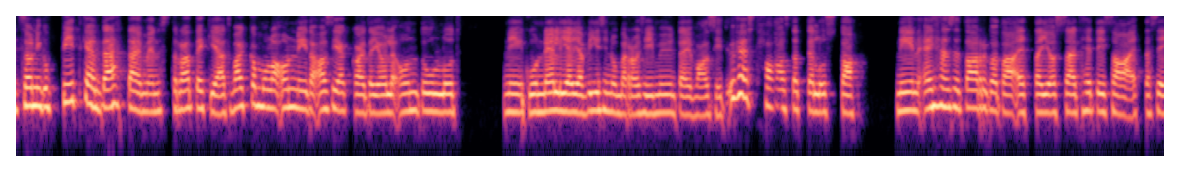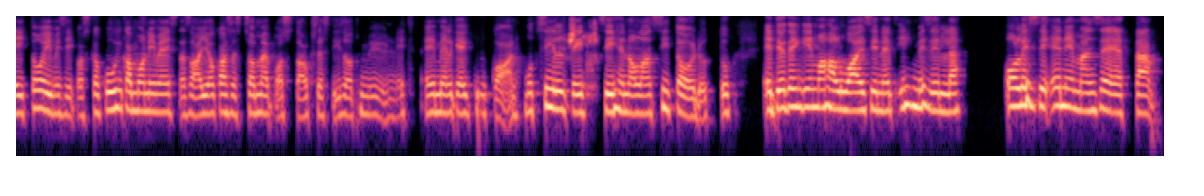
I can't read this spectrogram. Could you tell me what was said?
että se on niin pitkän tähtäimen strategia, että vaikka mulla on niitä asiakkaita, joille on tullut niin kuin neljä- ja viisinumeroisia myyntejä vaan siitä yhdestä haastattelusta, niin eihän se tarkoita, että jos sä et heti saa, että se ei toimisi, koska kuinka moni meistä saa jokaisesta somepostauksesta isot myynnit? Ei melkein kukaan, mutta silti siihen ollaan sitouduttu. Et jotenkin mä haluaisin, että ihmisille olisi enemmän se, että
